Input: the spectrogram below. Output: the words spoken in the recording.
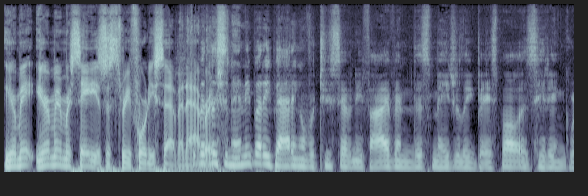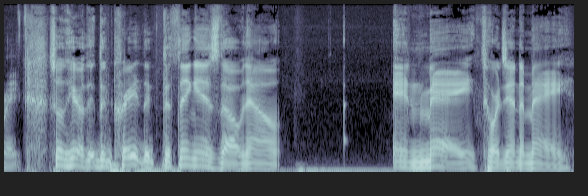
your Yermín Mercedes was 347 But average. But listen, anybody batting over 275 in this Major League Baseball is hitting great. So here, the the, the the thing is though, now in May, towards the end of May,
